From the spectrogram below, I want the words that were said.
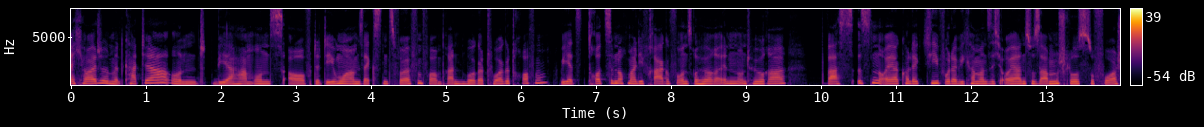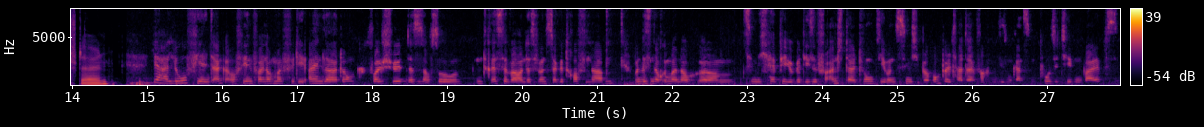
Ich spreche heute mit Katja und wir haben uns auf der Demo am 6.12. vor dem Brandenburger Tor getroffen. Jetzt trotzdem nochmal die Frage für unsere Hörerinnen und Hörer. Was ist denn euer Kollektiv oder wie kann man sich euren Zusammenschluss so vorstellen? Ja, hallo, vielen Dank auf jeden Fall nochmal für die Einladung. Voll schön, dass es auch so Interesse war und dass wir uns da getroffen haben. Und wir sind auch immer noch ähm, ziemlich happy über diese Veranstaltung, die uns ziemlich überrumpelt hat, einfach mit diesen ganzen positiven Vibes.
